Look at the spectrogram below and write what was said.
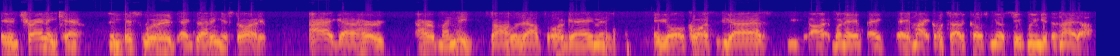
in training camp. And this is where I think it started. I got hurt. I hurt my knee, so I was out for a game. And, and of course, you guys, when they, hey, hey, Mike, go talk to Coach Mill, see if we can get the night off.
